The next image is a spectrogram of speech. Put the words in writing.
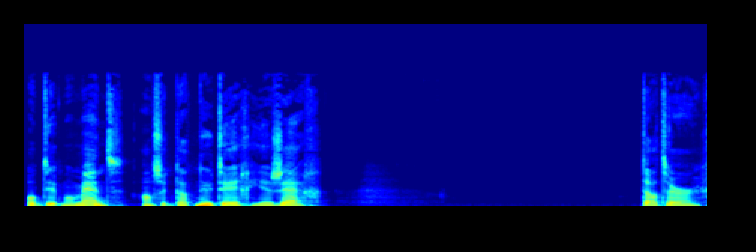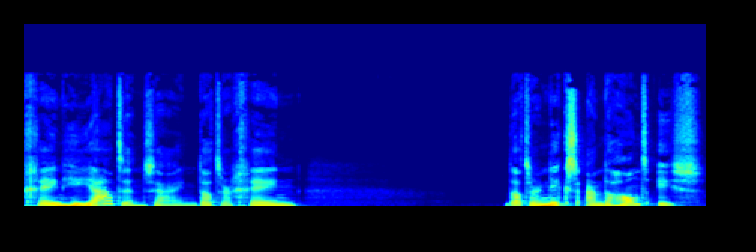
op dit moment, als ik dat nu tegen je zeg? Dat er geen hiaten zijn, dat er geen. dat er niks aan de hand is.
